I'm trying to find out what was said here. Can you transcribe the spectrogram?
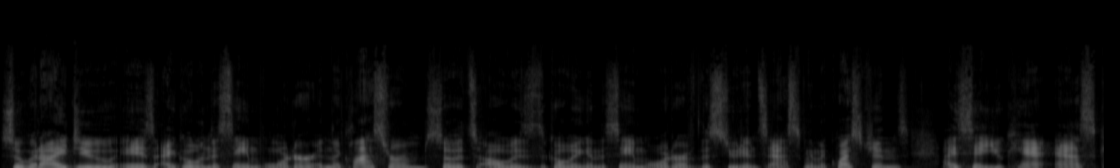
So, what I do is I go in the same order in the classroom. So, it's always going in the same order of the students asking the questions. I say you can't ask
